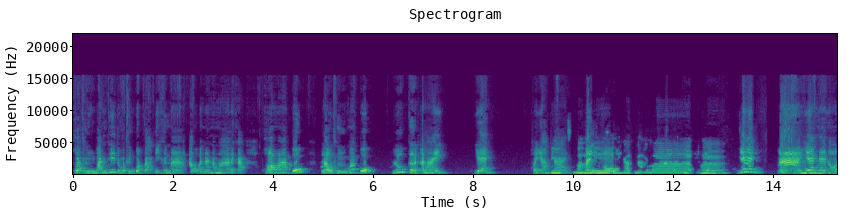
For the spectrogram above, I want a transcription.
พอถึงวันที่จะมาถึงบทบาทนี้ขึ้นมา เอาอันนั้นมาเลยค่ะ พอมาปุ๊บเราถือมาปุ๊บลูกเกิดอะไร แย่ง เพราะอยากได้ไม่ขออยากได้มากเออแย่งอ่าแย่งแน่นอน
